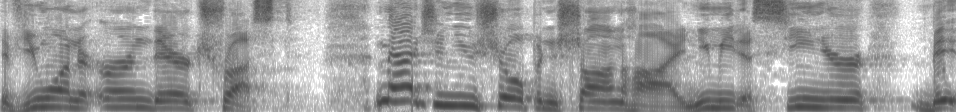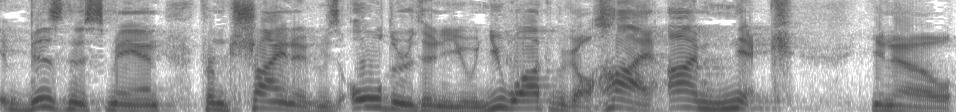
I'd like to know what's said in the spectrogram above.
if you want to earn their trust. Imagine you show up in Shanghai and you meet a senior businessman from China who's older than you, and you walk up and go, Hi, I'm Nick you know,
